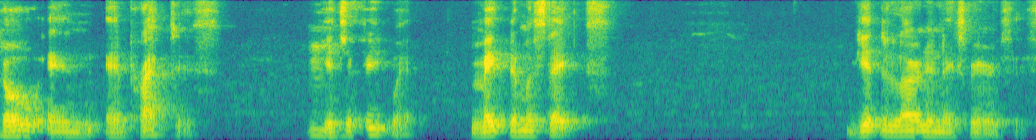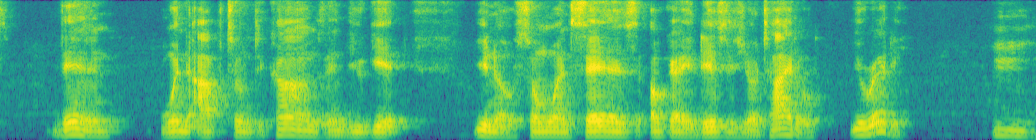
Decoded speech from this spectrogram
Go and and practice. Get your feet wet. Make the mistakes. Get the learning experiences. Then when the opportunity comes and you get, you know, someone says, okay, this is your title, you're ready. Mm.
